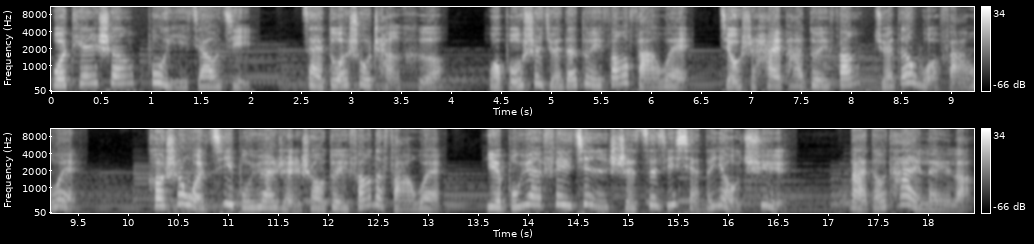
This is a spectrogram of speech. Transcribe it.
我天生不宜交际，在多数场合，我不是觉得对方乏味，就是害怕对方觉得我乏味。可是我既不愿忍受对方的乏味，也不愿费劲使自己显得有趣，那都太累了。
